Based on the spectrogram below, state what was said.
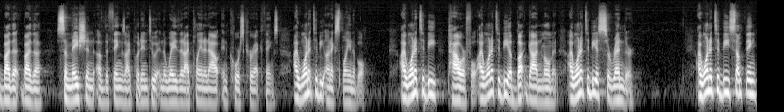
by the, by the summation of the things I put into it and the way that I plan it out and course correct things. I want it to be unexplainable. I want it to be powerful. I want it to be a but God moment. I want it to be a surrender. I want it to be something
